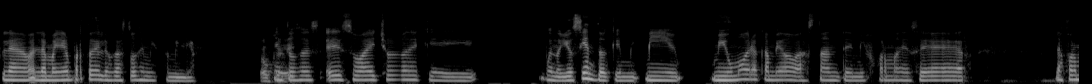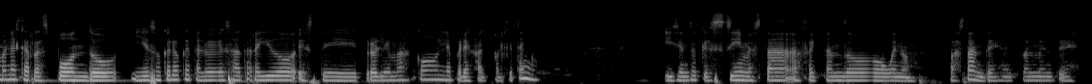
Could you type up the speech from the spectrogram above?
la, la mayor parte de los gastos de mi familia. Okay. Entonces, eso ha hecho de que, bueno, yo siento que mi, mi, mi humor ha cambiado bastante, mi forma de ser, la forma en la que respondo y eso creo que tal vez ha traído este, problemas con la pareja actual que tengo. Y siento que sí me está afectando, bueno, bastante actualmente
